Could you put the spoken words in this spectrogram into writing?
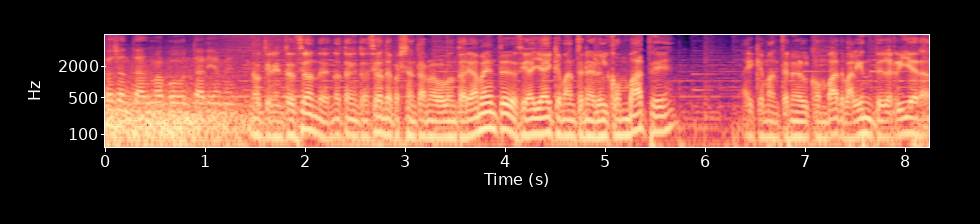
presentar-me voluntàriament. No tiene intención de, no tengo intención de presentarme voluntariamente. Decía, ya hay que mantener el combate. Hay que mantener el combate, valiente guerrillera.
